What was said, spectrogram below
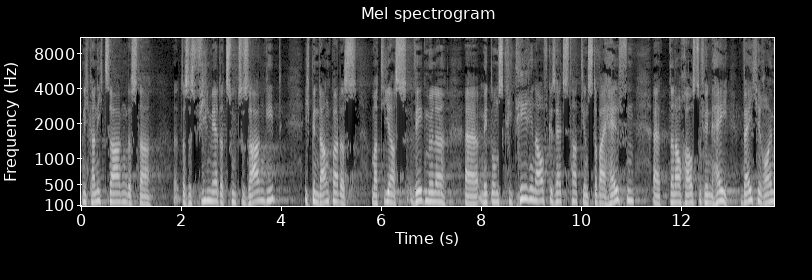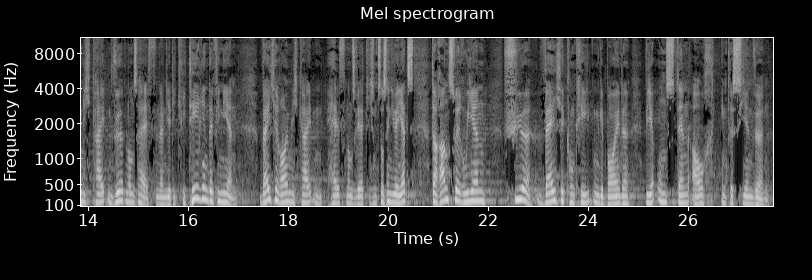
Und ich kann nicht sagen, dass, da, dass es viel mehr dazu zu sagen gibt. Ich bin dankbar, dass Matthias Wegmüller äh, mit uns Kriterien aufgesetzt hat, die uns dabei helfen, äh, dann auch herauszufinden, hey, welche Räumlichkeiten würden uns helfen, wenn wir die Kriterien definieren, welche Räumlichkeiten helfen uns wirklich. Und so sind wir jetzt daran zu eruieren, für welche konkreten Gebäude wir uns denn auch interessieren würden.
